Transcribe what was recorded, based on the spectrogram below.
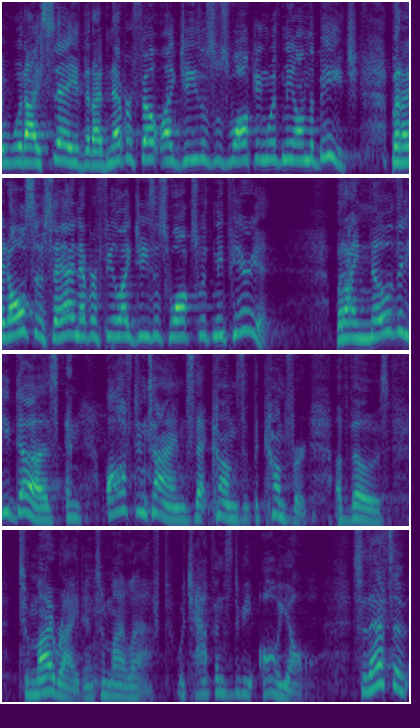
would I say that I've never felt like Jesus was walking with me on the beach, but I'd also say I never feel like Jesus walks with me, period. But I know that He does, and oftentimes that comes at the comfort of those to my right and to my left, which happens to be all y'all. So that's a,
